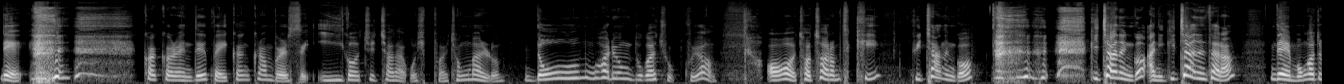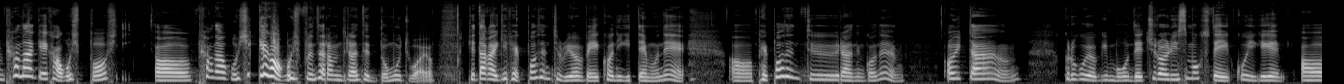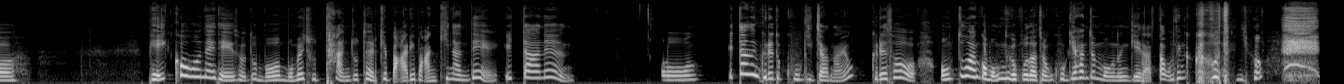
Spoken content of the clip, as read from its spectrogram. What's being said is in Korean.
네. 컬컬랜드 베이컨 크럼블스 이거 추천하고 싶어요. 정말로 너무 활용도가 좋고요. 어, 저처럼 특히 귀찮은 거 귀찮은 거? 아니 귀찮은 사람? 네, 뭔가 좀 편하게 가고 싶어. 어, 편하고 쉽게 가고 싶은 사람들한테 너무 좋아요. 게다가 이게 100% 리얼 베이컨이기 때문에 어, 100%라는 거는 어 일단 그리고 여기 뭐 내추럴리 스모크스 돼 있고 이게 어 베이컨에 대해서도 뭐 몸에 좋다 안 좋다 이렇게 말이 많긴 한데 일단은 어 일단은 그래도 고기잖아요. 그래서 엉뚱한 거 먹는 것보다 전 고기 한 점 먹는 게 낫다고 생각하거든요.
